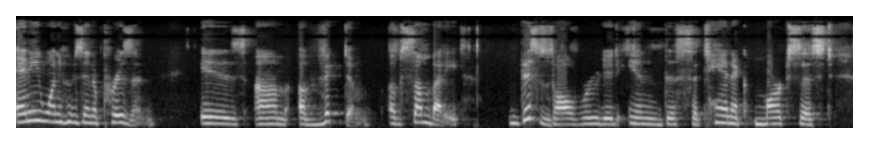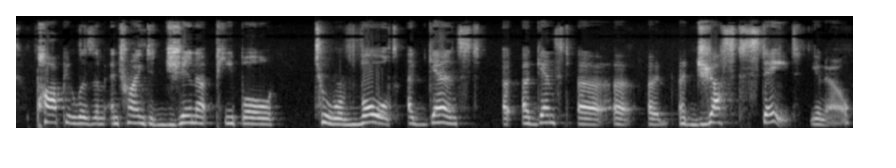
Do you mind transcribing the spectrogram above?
anyone who's in a prison is um, a victim of somebody. This is all rooted in the satanic Marxist populism and trying to gin up people to revolt against against a, a, a, just state. You know,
